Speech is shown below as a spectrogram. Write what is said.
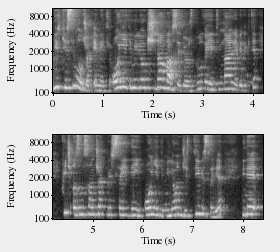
bir kesim olacak emekli. 17 milyon kişiden bahsediyoruz dul ve yetimlerle birlikte. Hiç azımsanacak bir sayı değil. 17 milyon ciddi bir sayı. Bir de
